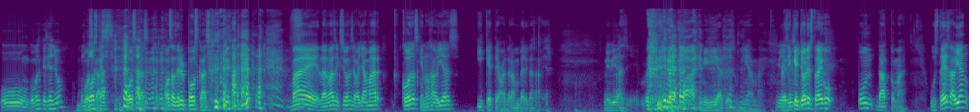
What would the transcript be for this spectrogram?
un, ¿cómo es que decía yo? un podcast. Un podcast. Vamos a hacer el podcast. Mae, la nueva sección se va a llamar Cosas que no sabías y que te valdrán vergas saber. Mi vida. Así- Mae. Mi vida resumida, mae. Así que yo les traigo un dato, man. ¿Ustedes sabían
